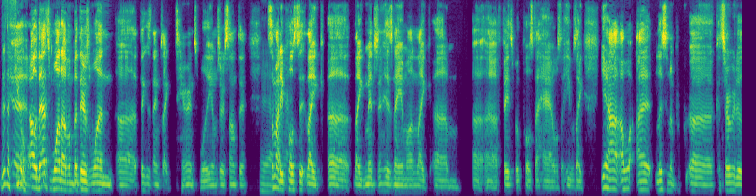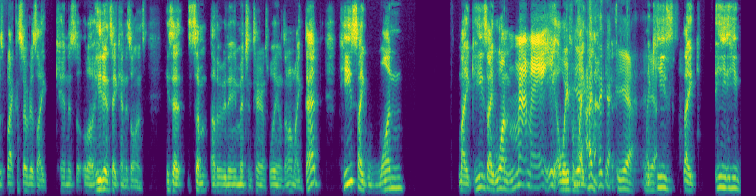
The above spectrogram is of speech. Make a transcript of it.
there's a few. yeah. Them. Oh, that's one of them. But there's one. Uh, I think his name's like Terrence Williams or something. Yeah. somebody posted like uh like mentioned his name on like um a uh, uh, Facebook post I had was he was like, yeah, I, I, I listen to uh conservatives, black conservatives like Candace. Well, he didn't say Candace Owens. He said some other. Then he mentioned Terrence Williams, and I'm like that. He's like one, like he's like one mammy away from yeah, like. I think. I- yeah. like yeah. he's like he he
